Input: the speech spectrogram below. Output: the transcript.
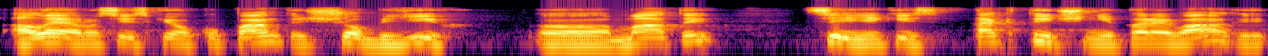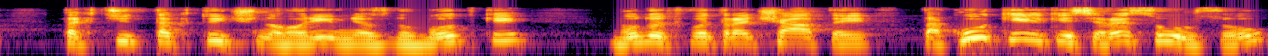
але російські окупанти, щоб їх е, мати, ці якісь тактичні переваги, такті, тактичного рівня здобутки, будуть витрачати таку кількість ресурсу,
